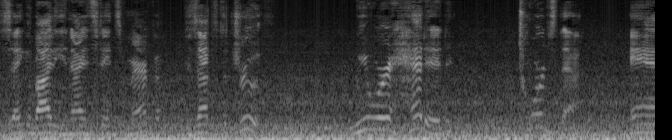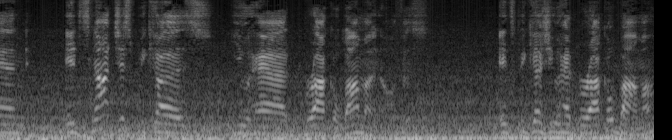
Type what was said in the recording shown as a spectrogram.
say goodbye to the United States of America because that's the truth. We were headed towards that. And it's not just because you had Barack Obama in office, it's because you had Barack Obama,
